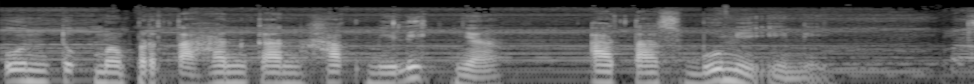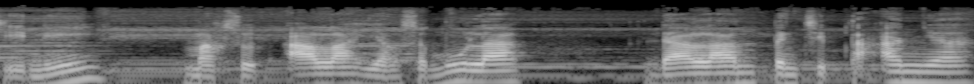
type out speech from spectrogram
untuk mempertahankan hak miliknya atas bumi ini. Kini, maksud Allah yang semula dalam penciptaannya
